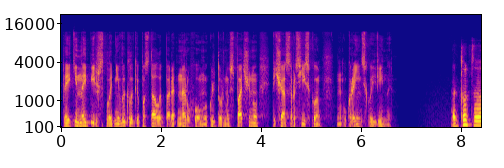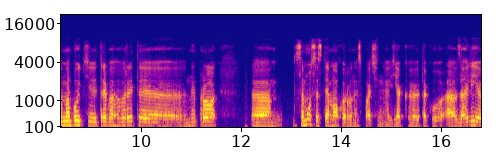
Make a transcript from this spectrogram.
та які найбільш складні виклики постали перед нерухомою культурною спадщиною під час російсько-української війни? Тут, е, мабуть, треба говорити е, не про е, саму систему охорони спадщини як е, таку, а взагалі е,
